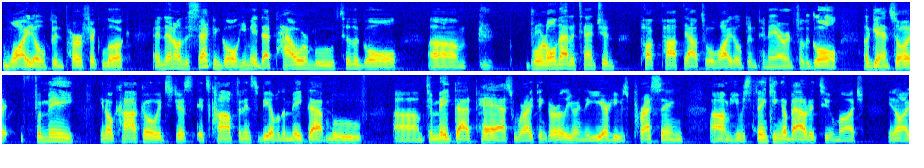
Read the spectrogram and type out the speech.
wide open, perfect look. And then on the second goal, he made that power move to the goal, um, brought all that attention. Puck popped out to a wide open Panarin for the goal again, so for me, you know, Kakko, it's just it's confidence to be able to make that move, um, to make that pass. Where I think earlier in the year he was pressing, um, he was thinking about it too much. You know, I,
